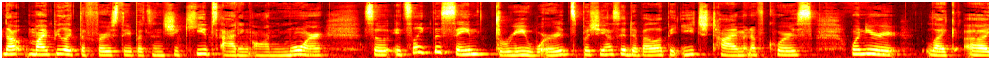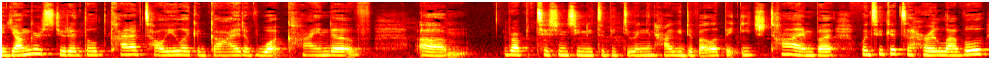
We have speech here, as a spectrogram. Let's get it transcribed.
that might be like the first three, but then she keeps adding on more. So it's like the same three words, but she has to develop it each time. And of course, when you're like a younger student, they'll kind of tell you like a guide of what kind of um, repetitions you need to be doing and how you develop it each time but once you get to her level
